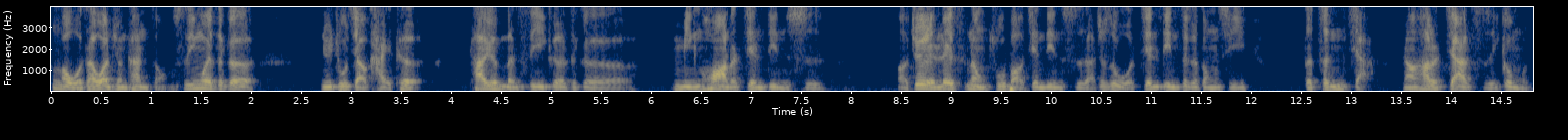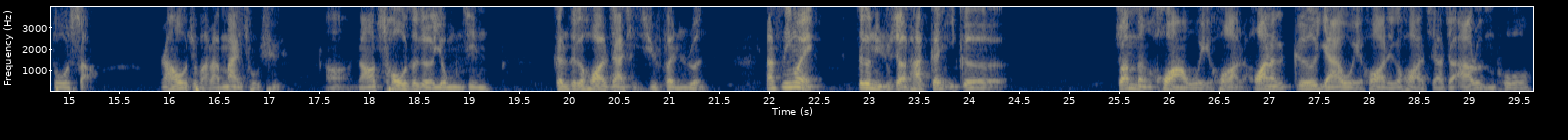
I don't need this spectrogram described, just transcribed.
哦，我才完全看懂，嗯、是因为这个女主角凯特，她原本是一个这个名画的鉴定师。啊，就有点类似那种珠宝鉴定师啊，就是我鉴定这个东西的真假，然后它的价值一共有多少，然后我就把它卖出去啊，然后抽这个佣金，跟这个画家一起去分润。那是因为这个女主角她跟一个专门画尾画的，画那个戈雅尾画的一个画家叫阿伦坡，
